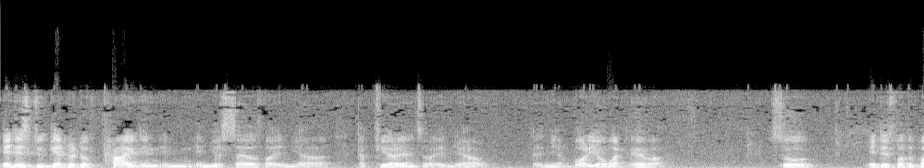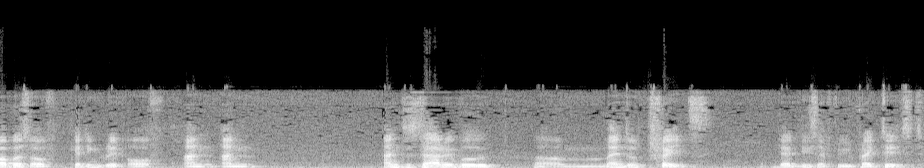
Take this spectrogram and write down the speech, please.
it is to get rid of pride in, in, in yourself or in your appearance or in your, in your body or whatever. So it is for the purpose of getting rid of un, un, undesirable um, mental traits that these have to be practiced,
